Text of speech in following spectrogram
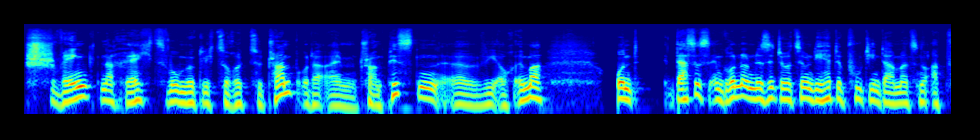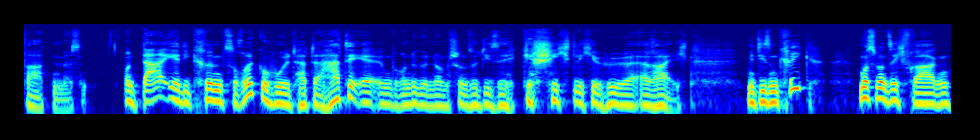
Schwenk nach rechts, womöglich zurück zu Trump oder einem Trumpisten, äh, wie auch immer. Und das ist im Grunde eine Situation, die hätte Putin damals nur abwarten müssen. Und da er die Krim zurückgeholt hatte, hatte er im Grunde genommen schon so diese geschichtliche Höhe erreicht. Mit diesem Krieg muss man sich fragen,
